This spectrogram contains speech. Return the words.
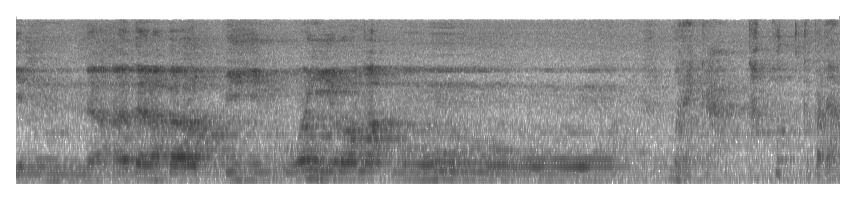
Inna adzab rabbihim ghairu ma'mun. Mereka takut kepada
